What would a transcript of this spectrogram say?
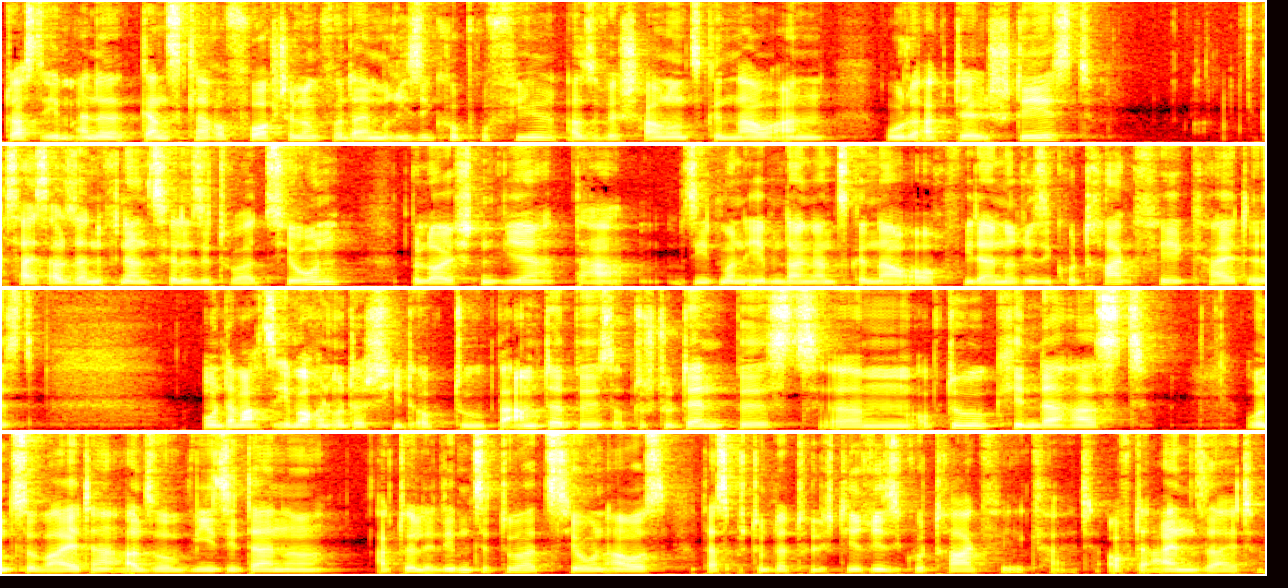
Du hast eben eine ganz klare Vorstellung von deinem Risikoprofil. Also wir schauen uns genau an, wo du aktuell stehst. Das heißt also deine finanzielle Situation beleuchten wir. Da sieht man eben dann ganz genau auch, wie deine Risikotragfähigkeit ist. Und da macht es eben auch einen Unterschied, ob du Beamter bist, ob du Student bist, ähm, ob du Kinder hast und so weiter. Also wie sieht deine aktuelle Lebenssituation aus? Das bestimmt natürlich die Risikotragfähigkeit auf der einen Seite.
